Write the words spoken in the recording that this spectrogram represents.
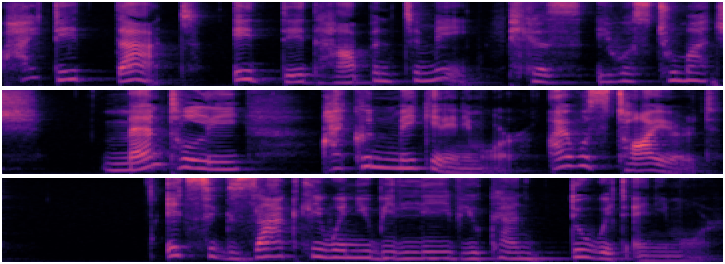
I did that. It did happen to me because it was too much. Mentally, I couldn't make it anymore. I was tired. It's exactly when you believe you can't do it anymore.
